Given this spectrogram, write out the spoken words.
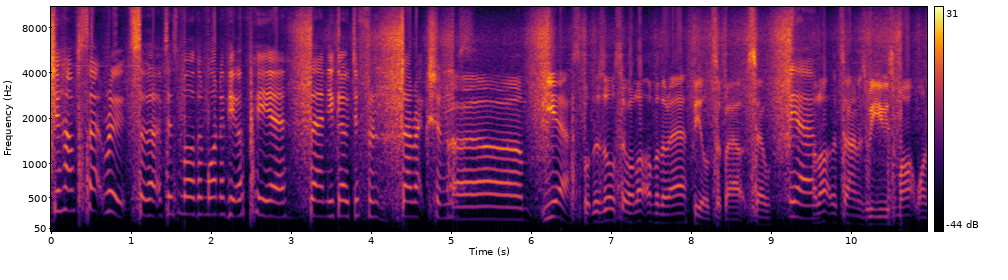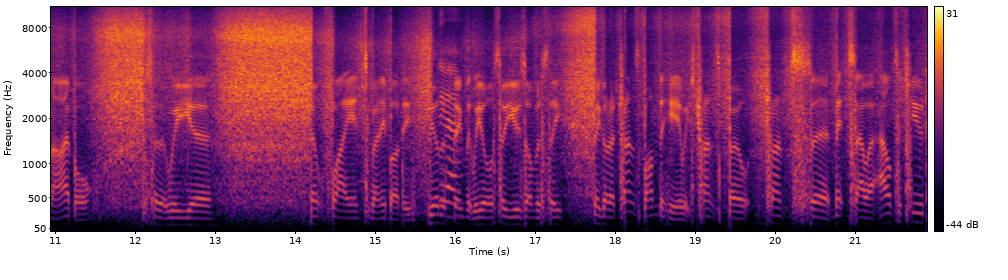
Do you have set routes so that if there's more than one of you up here, then you go different directions? Um, yes, but there's also a lot of other airfields about, so yeah. a lot of the times we use Mark 1 eyeball so that we uh, don't fly into anybody. The other Yeah. thing that we also use, obviously, we've got a transponder here which transpo- transmits our altitude,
